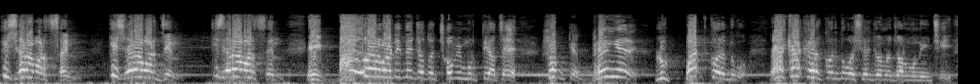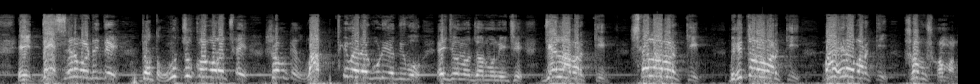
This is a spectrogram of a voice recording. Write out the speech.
কিসের আবার সেল? কিসের আবার জেল? কিসের আবার সেল? এই বাংলার মাটিতে যত ছবি মূর্তি আছে, সবকে ভেঙে লুটপাট করে দেবো। একাকার করে দেবো, সেই জন্য জন্ম নিয়েছি। এই দেশের মাটিতে যত উঁচু কবর আছে, সবকে লাথি মেরে গুড়িয়ে দিব, এই জন্য জন্ম নিয়েছি। জেল আবার কি? সেল আবার কি? ভিতর আবার কি? বাহির আবার কি? সব সমান।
